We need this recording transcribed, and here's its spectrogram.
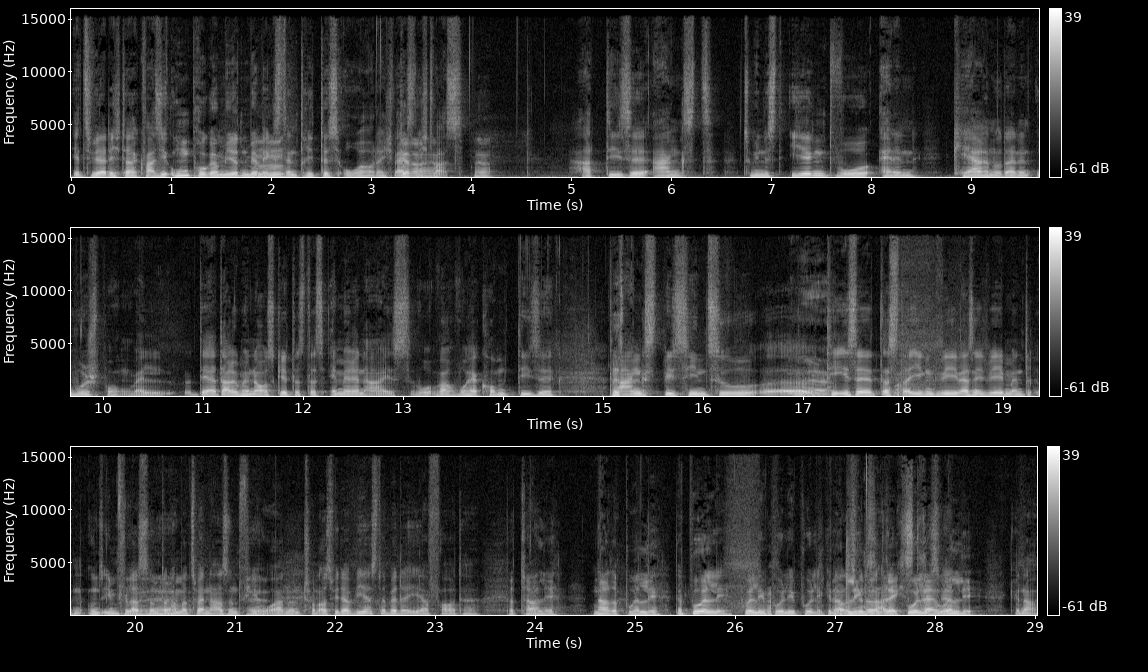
jetzt werde ich da quasi umprogrammiert und mir wächst ein drittes Ohr oder ich weiß Mhm. Genau, nicht ja. was. Ja. Hat diese Angst zumindest irgendwo einen Kern oder einen Ursprung, weil der darüber hinausgeht, dass das mRNA ist. Wo, wo- woher kommt diese Das- Angst bis hin zu äh, These, dass da irgendwie, ich weiß nicht, wir eben ein, uns impfen lassen und dann Ja. haben wir zwei Nasen und vier Ja. Ohren und schauen aus wie der, wie heißt der bei der ERV? Der, Der Charlie, na der Burli. der Burli, Burli, Burli, Burli. Genau, Und wir links und alle rechts Burlis drei. Urli. Genau,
